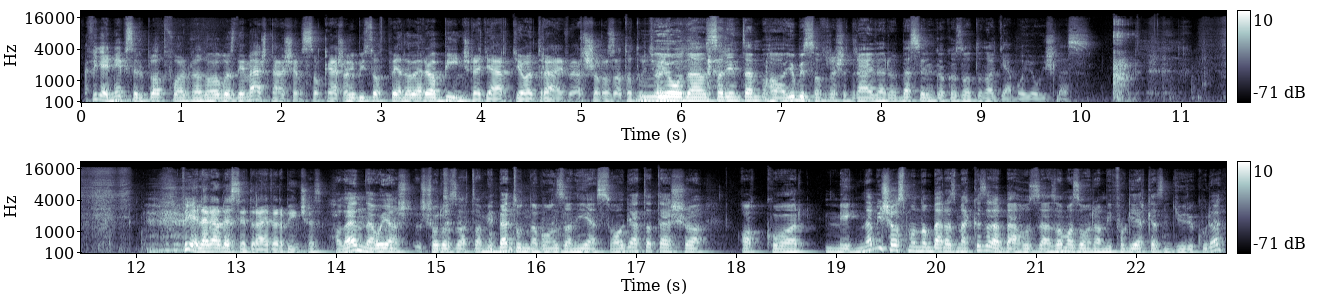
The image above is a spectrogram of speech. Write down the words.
Figyelj, népszerű platformra dolgozni másnál sem szokás. A Ubisoft például erre a Binge-re gyártja a Driver sorozatot. Úgyhogy... Jó, de szerintem, ha a Ubisoftra és a Driverről beszélünk, akkor az ott nagyjából jó is lesz. Figyelj, legalább lesz egy driver binge Ha lenne olyan sorozat, ami be tudna vonzani ilyen szolgáltatásra, akkor még nem is azt mondom, bár az már közelebb áll hozzá az Amazonra, ami fog érkezni Gyűrűk ura.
